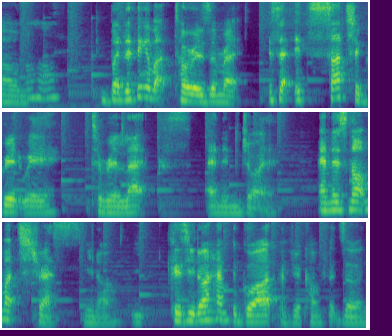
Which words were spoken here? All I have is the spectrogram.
Um, Uh-huh. but the thing about tourism right is that it's such a great way to relax and enjoy. And there's not much stress you know? Because you don't have to go out of your comfort zone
